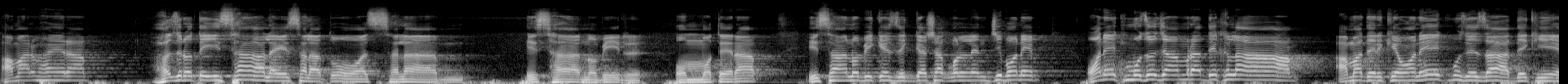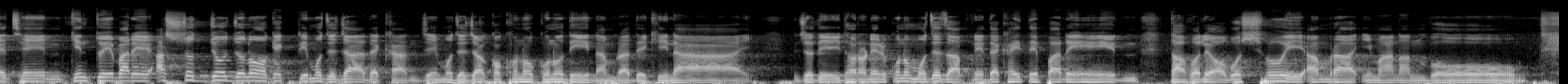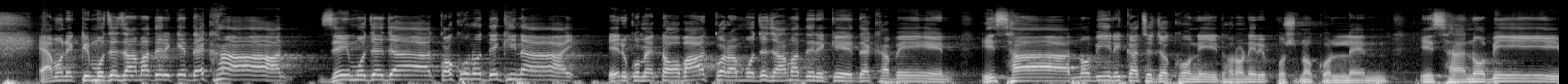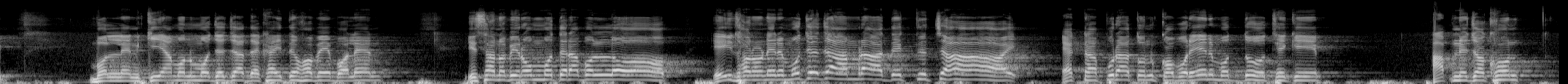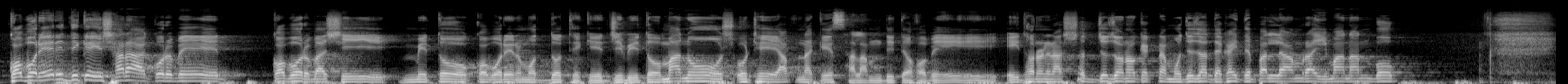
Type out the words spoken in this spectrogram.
আমার ভাইয়েরা হজরত ঈসা আলাই সালাম ঈসা নবীর ওম্মতেরা ঈসা নবীকে জিজ্ঞাসা করলেন, জীবনে অনেক মুজজা আমরা দেখলাম, আমাদেরকে অনেক মুজেজা দেখিয়েছেন, কিন্তু এবারে আশ্চর্যজনক একটি মুজেজা দেখান, যে মুজেজা কখনো কোনো দিন আমরা দেখি নাই। যদি এই ধরনের কোনো মোজেজা আপনি দেখাইতে পারেন, তাহলে অবশ্যই আমরা ইমান আনব। এমন একটি মোজেজা আমাদেরকে দেখান, যেই মোজেজা কখনো দেখি নাই। এরকম একটা অবাক করা মোজেজা আমাদেরকে দেখাবেন। ঈসা নবীর কাছে যখন এই ধরনের প্রশ্ন করলেন, ঈসা নবী বললেন, কি এমন মোজেজা দেখাইতে হবে? বলেন ঈসা নবীর ওম্মতেরা বলল, এই ধরনের মোজেজা আমরা দেখতে চাই। একটা পুরাতন কবরের মধ্য থেকে আপনি যখন কবরের দিকে ইশারা করবেন, কবরবাসী মৃত কবরের মধ্য থেকে জীবিত মানুষ উঠে আপনাকে সালাম দিতে হবে। এই ধরনের আশ্চর্যজনক একটা মজেজা দেখাইতে পারলে আমরা ইমান আনব।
